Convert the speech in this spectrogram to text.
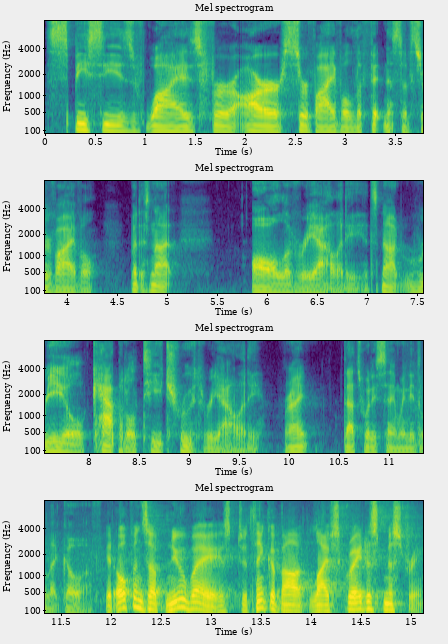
species wise for our survival, the fitness of survival but it's not all of reality. It's not real capital T truth reality, right? That's what he's saying we need to let go of. It opens up new ways to think about life's greatest mystery.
